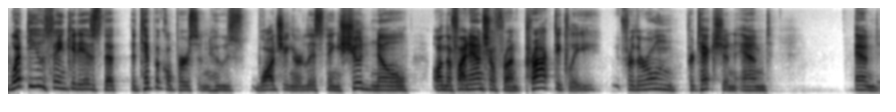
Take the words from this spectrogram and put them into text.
What do you think it is that the typical person who's watching or listening should know on the financial front practically for their own protection and and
